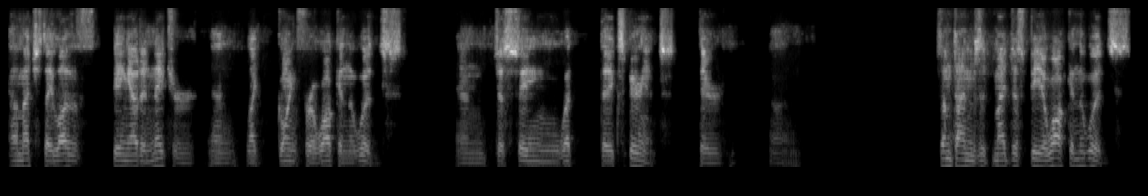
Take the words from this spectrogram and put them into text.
how much they love being out in nature and like going for a walk in the woods and just seeing what they experience there. Uh, sometimes it might just be a walk in the woods,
